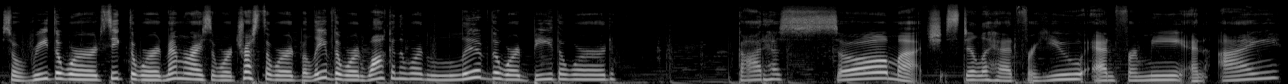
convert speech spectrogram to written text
So read the word, seek the word, memorize the word, trust the word, believe the word, walk in the word, live the word, be the word. God has so much still ahead for you and for me, and I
